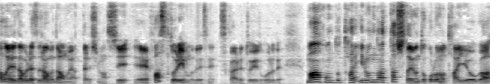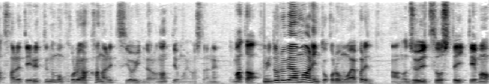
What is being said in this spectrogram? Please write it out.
あと AWS ラムダもやったりしますし、えーファストリーもですね、使えるというところで、まあ本当いろんな多種多様なところの対応がされているっていうのも、これがかなり強いんだろうなって思いましたね。また、ミドルウェア周りのところもやっぱりあの充実をしていて、まあ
